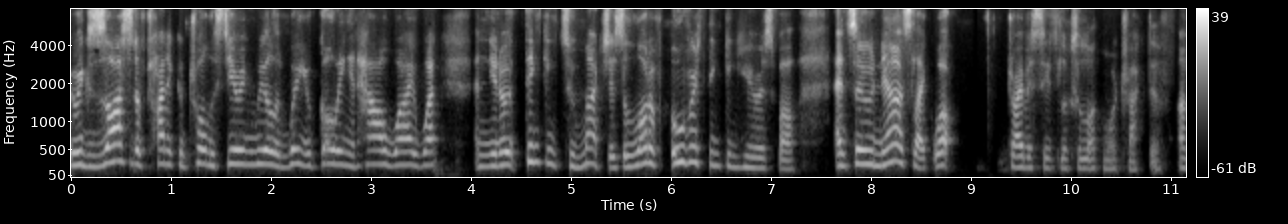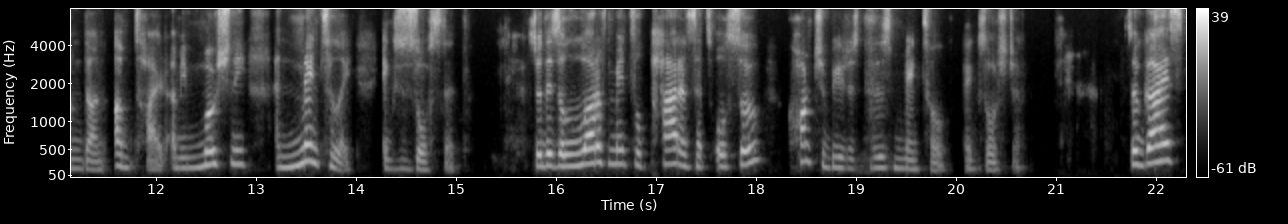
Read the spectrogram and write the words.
you're exhausted of trying to control the steering wheel and where you're going and how, why, what, and you know, thinking too much. There's a lot of overthinking here as well. And so now it's like, well, driver's seat looks a lot more attractive. I'm done. I'm tired. I'm emotionally and mentally exhausted. So there's a lot of mental patterns that's also contributed to this mental exhaustion. So guys,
